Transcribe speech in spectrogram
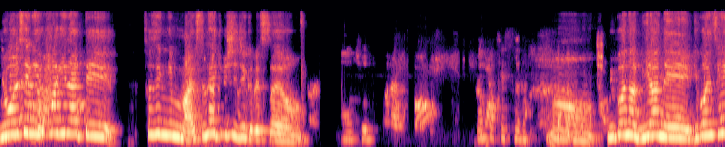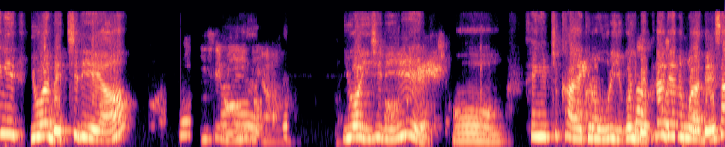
6월 생일 확인할 때 선생님 말씀해 주시지 그랬어요. 어, 저 깜빡했어요. 어, 유건아 미안해. 유건 생일 6월 며칠이에요? 22일이야. 6월 22일. 어, 생일 축하해. 그럼 우리 유건이 몇 살 되는 거야? 4살?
